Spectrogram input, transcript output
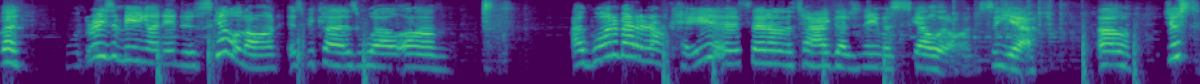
But the reason being I'm into Skeleton is because, well, um, I won about an arcade and it said on the tag that his name was Skeleton. So yeah. Um, just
